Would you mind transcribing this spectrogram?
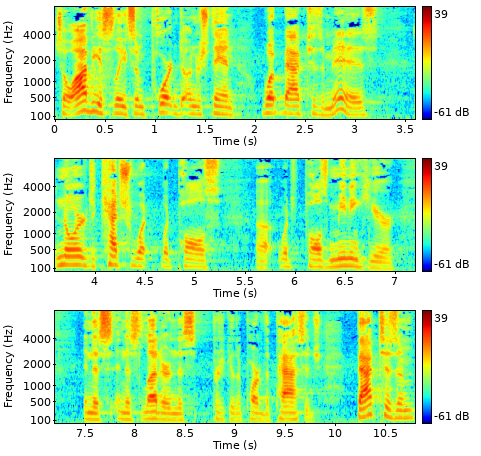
So obviously, it's important to understand what baptism is in order to catch what, what, Paul's, uh, what Paul's meaning here in this, in this letter, in this particular part of the passage. Baptism,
